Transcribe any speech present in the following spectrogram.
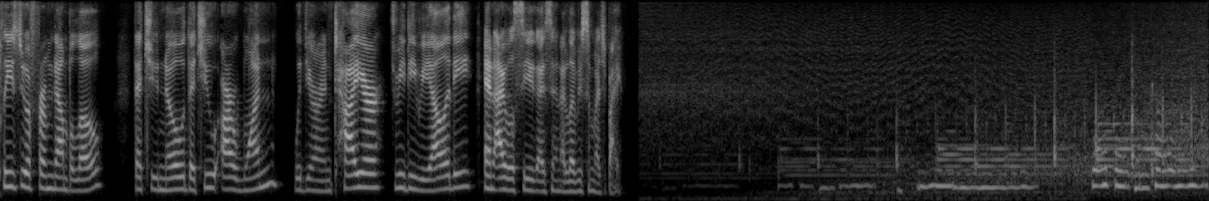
Please do affirm down below that you know that you are one with your entire 3D reality. And I will see you guys soon. I love you so much. Bye. Nothing can come,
